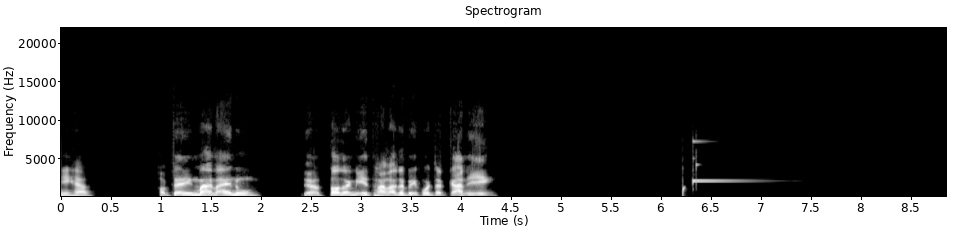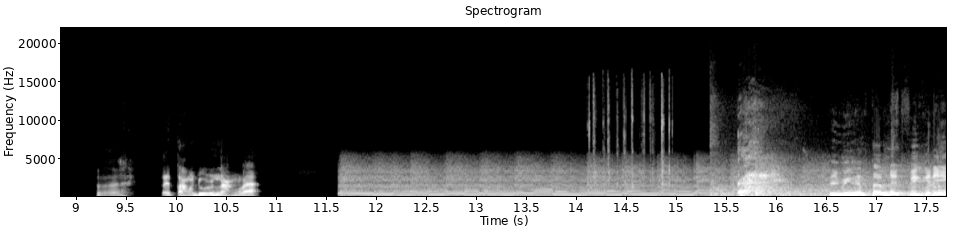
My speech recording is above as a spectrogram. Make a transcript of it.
นี่ครับ ขอบใจเองมากนะไอ้หนุ่ม เดี๋ยวต่อจากนี้ทางเราจะเป็นคนจัดการเอง ไปตามมาดูหนังแล้ว ไม่มีเงินเติมเน็ตฟิกก็ดิ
